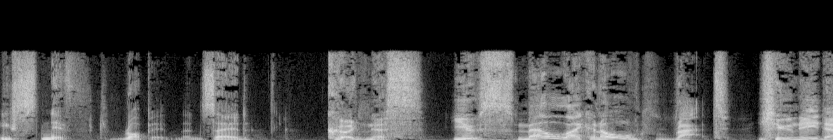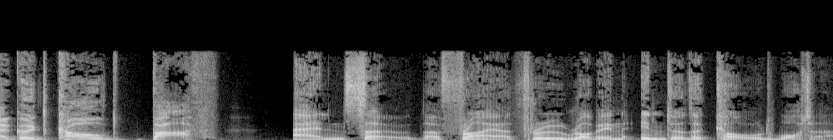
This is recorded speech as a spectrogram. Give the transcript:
He sniffed Robin and said, Goodness, you smell like an old rat. You need a good cold bath. And so the friar threw Robin into the cold water.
